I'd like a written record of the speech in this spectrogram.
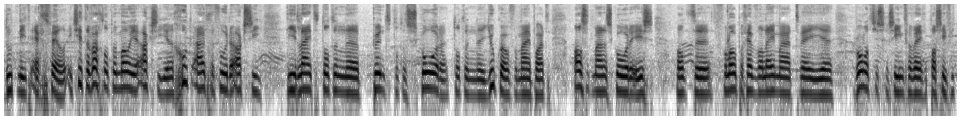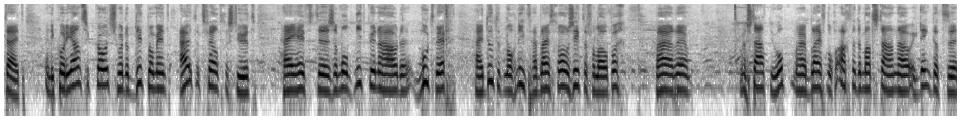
doet niet echt veel. Ik zit te wachten op een mooie actie. Een goed uitgevoerde actie die leidt tot een uh, punt, tot een score, tot een uh, voor mijn part. Als het maar een score is. Want voorlopig hebben we alleen maar twee rolletjes gezien vanwege passiviteit. En de Koreaanse coach wordt op dit moment uit het veld gestuurd. Hij heeft zijn mond niet kunnen houden, moet weg. Hij doet het nog niet. Hij blijft gewoon zitten voorlopig. Maar hij staat nu op, maar blijft nog achter de mat staan. Nou, ik denk dat de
